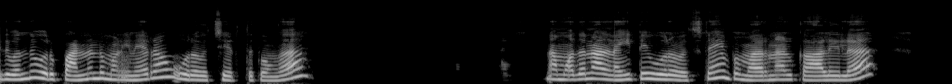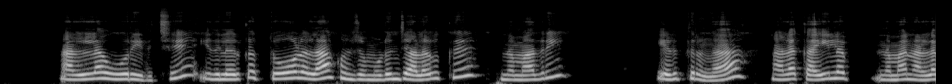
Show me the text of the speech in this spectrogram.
இது வந்து ஒரு பன்னெண்டு மணி நேரம் ஊற வச்சு எடுத்துக்கோங்க. நான் முத நாள் நைட்டே ஊற வச்சிட்டேன். இப்போ மறுநாள் காலையில் நல்லா ஊறிடுச்சு. இதில் இருக்க தோலெல்லாம் கொஞ்சம் முடிஞ்ச அளவுக்கு இந்த மாதிரி எடுத்துருங்க. நல்லா கையில் இந்த மாதிரி நல்லா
